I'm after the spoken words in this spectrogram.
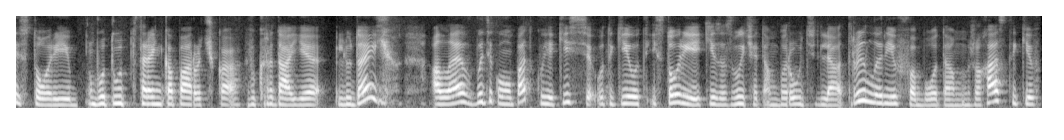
історії, бо тут старенька парочка викрадає людей, але в будь-якому випадку якісь отакі от історії, які зазвичай там беруть для трилерів або там жахастиків.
